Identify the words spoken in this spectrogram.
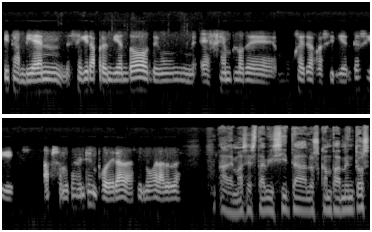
y también seguir aprendiendo de un ejemplo de mujeres resilientes y absolutamente empoderadas, sin lugar a dudas. Además, esta visita a los campamentos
